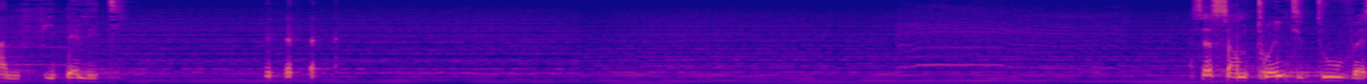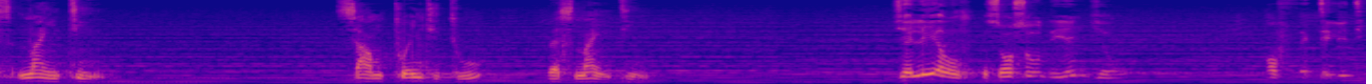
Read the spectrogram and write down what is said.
and fidelity. I said Psalm 22, verse 19. Psalm 22, verse 19. Jeliel is also the angel of fertility.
